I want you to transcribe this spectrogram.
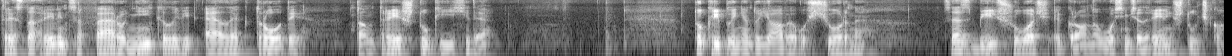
300 гривень це феронікелеві електроди. Там три штуки їх іде. То кріплення до яви, ось чорне. Це збільшувач екрана. 80 гривень штучка.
